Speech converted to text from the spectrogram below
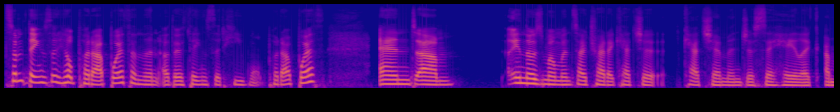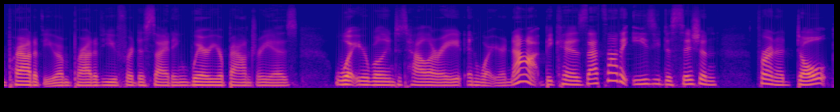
some things that he'll put up with, and then other things that he won't put up with, and um in those moments I try to catch it catch him and just say, "Hey, like I'm proud of you. I'm proud of you for deciding where your boundary is, what you're willing to tolerate and what you're not because that's not an easy decision for an adult,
